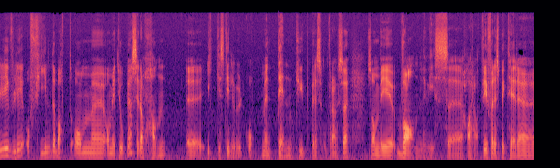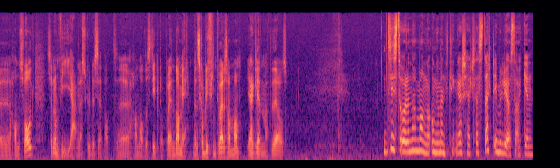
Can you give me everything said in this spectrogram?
livlig og fin debatt om, uh, om Etiopia, selv om han eh, ikke stiller opp med den type pressekonferanse som vi vanligvis eh, har hatt. Vi får respektere eh, hans valg, selv om vi gjerne skulle sett at eh, han hadde stilt opp på enda mer. Men det skal bli fint å være sammen med ham. Jeg gleder meg til det, altså. De siste årene har mange unge mennesker engasjert seg sterkt i miljøsaken.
